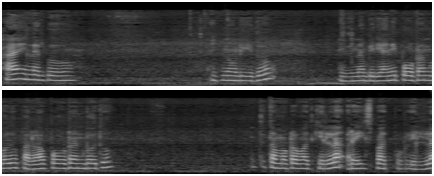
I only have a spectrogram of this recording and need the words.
ಹಾಯ್ ಎಲ್ಲರಿಗೂ. ಇದು ನೋಡಿ ಇದು. ಇದನ್ನು ಬಿರಿಯಾನಿ ಪೌಡ್ರ್ ಅನ್ಬೋದು, ಪಲಾವ್ ಪೌಡ್ರ್ ಅನ್ಬೋದು. ಮತ್ತು ಟೊಮೊಟೊ ಬಾತ್ಗೆಲ್ಲ ರೈಸ್ ಬಾತ್ ಪೌಡ್ರ್ ಎಲ್ಲ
